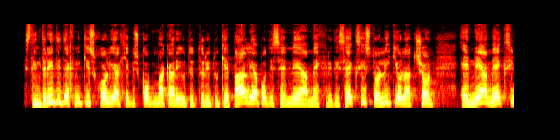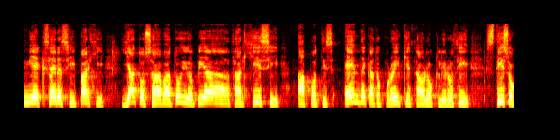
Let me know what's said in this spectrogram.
Στην Τρίτη Τεχνική Σχολή Αρχιεπισκόπου Μακαρίου του Τρίτου και πάλι από τις 9 μέχρι τις 6. Στο Λύκειο Λατσιών 9 με 6. Μια εξαίρεση υπάρχει για το Σάββατο η οποία θα αρχίσει από τις 11 το πρωί και θα ολοκληρωθεί στις 8.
